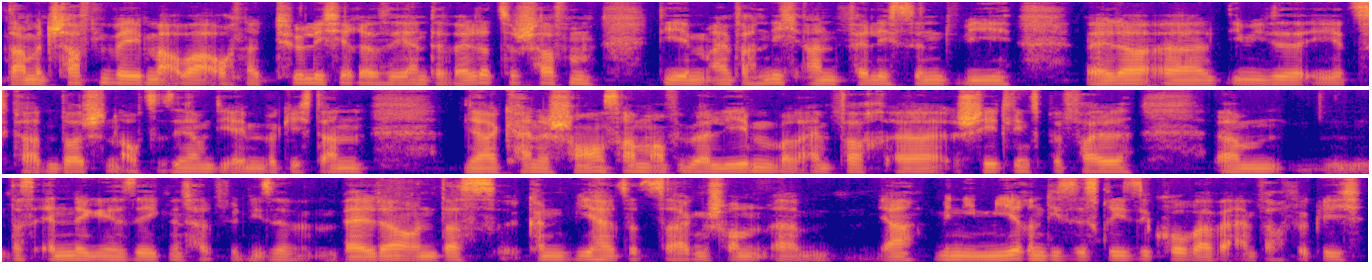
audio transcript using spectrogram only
damit schaffen wir eben aber auch natürliche, resiliente Wälder zu schaffen, die eben einfach nicht anfällig sind wie Wälder, äh, die wir jetzt gerade in Deutschland auch zu sehen haben, die eben wirklich dann ja keine Chance haben auf Überleben, weil einfach äh, Schädlingsbefall ähm, das Ende gesegnet hat für diese Wälder. Und das können wir halt sozusagen schon ähm, ja, minimieren, dieses Risiko, weil wir einfach wirklich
